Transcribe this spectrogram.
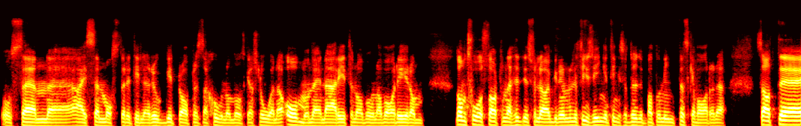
och sen, eh, sen måste det till en ruggigt bra prestation om de ska slå henne, om hon är i närheten av vad hon har varit i de, de två starterna hittills för Löfgren och det finns ingenting som tyder på att hon inte ska vara det. Så att eh,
